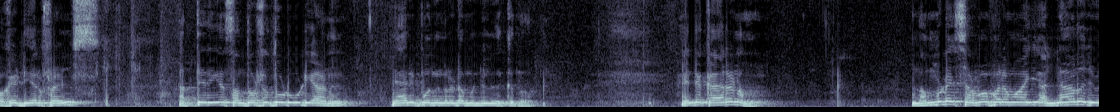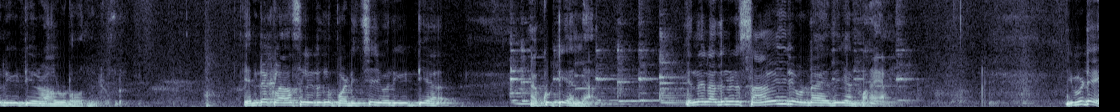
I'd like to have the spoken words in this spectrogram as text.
ഓക്കെ ഡിയർ ഫ്രണ്ട്സ് അത്യധികം സന്തോഷത്തോടു കൂടിയാണ് ഞാനിപ്പോൾ നിങ്ങളുടെ മുന്നിൽ നിൽക്കുന്നത്. എന്റെ കാരണം നമ്മുടെ ശ്രമഫലമായി അല്ലാതെ ജോലി കിട്ടിയ ഒരാളൂടെ വന്നിട്ടുണ്ട്. എന്റെ ക്ലാസ്സിലിരുന്ന് പഠിച്ച് ജോലി കിട്ടിയ കുട്ടിയല്ല. എന്നാൽ അതിനൊരു സാഹചര്യം ഉണ്ടായത് ഞാൻ പറയാം. ഇവിടെ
